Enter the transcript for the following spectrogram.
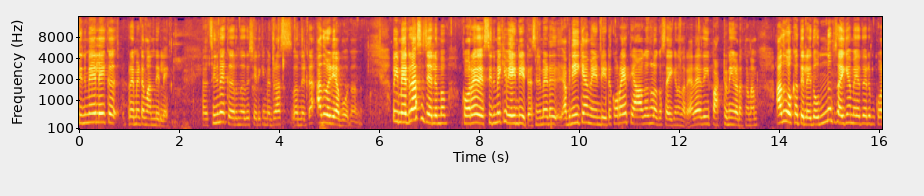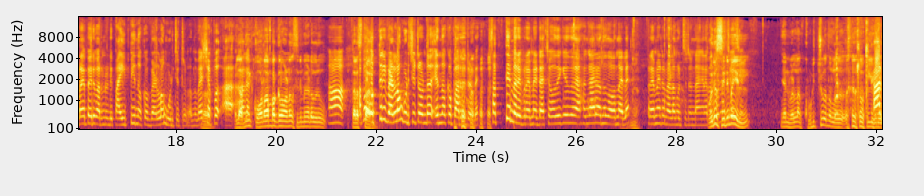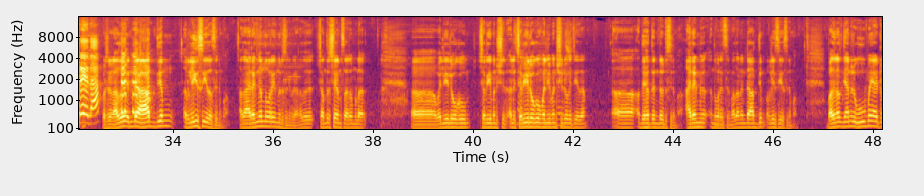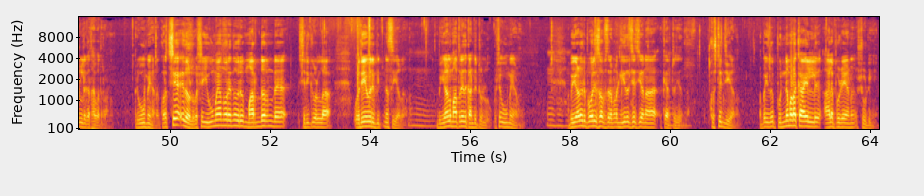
സിനിമയിലേക്ക് പ്രേമേട്ടൻ വന്നില്ലേ? സിനിമ കയറുന്നത് ശരിക്കും മെഡ്രാസ് വന്നിട്ട് അതുവഴിയാ പോകുന്നതെന്ന് അപ്പൊ ഈ മെഡ്രാസ് ചെല്ലുമ്പം കുറെ സിനിമയ്ക്ക് വേണ്ടിയിട്ട് സിനിമയുടെ അഭിനയിക്കാൻ വേണ്ടിയിട്ട് കുറെ ത്യാഗങ്ങളൊക്കെ സഹിക്കണം എന്ന് പറയാം. അതായത് ഈ പട്ടിണി കിടക്കണം അതും ഒക്കത്തില്ല. ഇതൊന്നും സഹിക്കാൻ വയ്യാത്തവർ കുറെ പേര് പറഞ്ഞിട്ടുണ്ട് ഈ പൈപ്പിൽ നിന്നൊക്കെ വെള്ളം കുടിച്ചിട്ടുണ്ടെന്ന്. വിശപ്പ് കോടാമ്പക്കമാണ് സിനിമയുടെ ഒരു ആ അപ്പൊ ഒത്തിരി വെള്ളം കുടിച്ചിട്ടുണ്ട് എന്നൊക്കെ പറഞ്ഞിട്ടുണ്ട്. സത്യം പറയും പ്രേമേട്ട ചോദിക്കുന്നത് അഹങ്കാരം എന്ന് തോന്നല്ലേ? പ്രേമേട്ടൻ വെള്ളം കുടിച്ചിട്ടുണ്ട് അങ്ങനെ ഒരു സിനിമയിൽ ഞാൻ വെള്ളം കുടിച്ചു എന്നുള്ളത് പ്രശ്നമാണ്. അത് എന്റെ ആദ്യം റിലീസ് ചെയ്ത സിനിമ. അത് അരങ്ങെന്ന് പറയുന്ന ഒരു സിനിമയാണ്. അത് ചന്ദ്രശേഖരൻ സാർ നമ്മളെ വലിയ ലോകവും ചെറിയ മനുഷ്യൻ അല്ല ചെറിയ ലോകവും വലിയ മനുഷ്യരും ഒക്കെ ചെയ്ത അദ്ദേഹത്തിന്റെ ഒരു സിനിമ അരങ്ങ് എന്ന് പറയുന്ന സിനിമ. അതാണ് എന്റെ ആദ്യം റിലീസ് ചെയ്ത സിനിമ. അപ്പോൾ അതിനകത്ത് ഞാനൊരു ഊമയായിട്ടുള്ളൊരു കഥാപാത്രമാണ്. ഒരു ഊമയാണ്. കുറച്ച് ഇതേ ഉള്ളൂ. പക്ഷേ ഈ ഊമ എന്ന് പറയുന്ന ഒരു മർഡറിന്റെ ശരിക്കുള്ള ഒരേ ഒരു വിറ്റ്നസ് ഇയാളാണ്. അപ്പോൾ ഇയാൾ മാത്രമേ ഇത് കണ്ടിട്ടുള്ളൂ. പക്ഷേ ഊമയാണ്. അപ്പോൾ ഇയാളൊരു പോലീസ് ഓഫീസർ നമ്മളെ ഗീത ചേച്ചിയാണ് ആ ക്യാരക്ടർ ചെയ്യുന്നത്. ക്വസ്റ്റ്യൻ ചെയ്യണം അപ്പോൾ ഇത് പുന്നമടക്കായലിൽ ആലപ്പുഴയാണ് ഷൂട്ടിങ്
